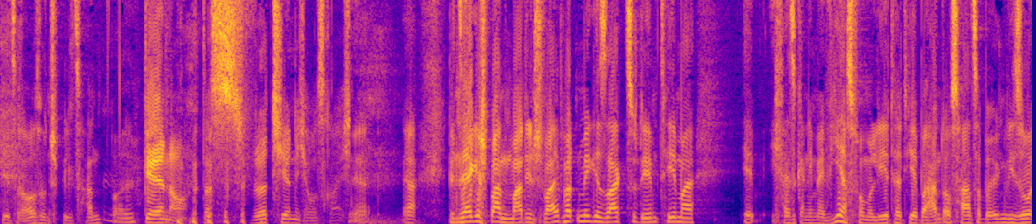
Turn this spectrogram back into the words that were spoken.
Jetzt raus und spielst Handball. Genau, das wird hier nicht ausreichen. Ja, ja. Ich bin sehr gespannt. Martin Schweib hat mir gesagt zu dem Thema, ich weiß gar nicht mehr, wie er es formuliert hat hier bei Hand aufs Harz, aber irgendwie so,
